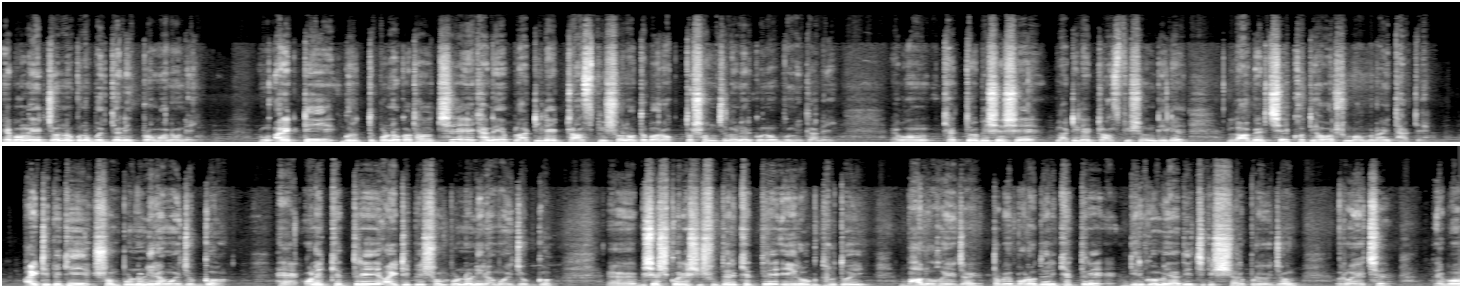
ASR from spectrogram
এবং এর জন্য কোনো বৈজ্ঞানিক প্রমাণও নেই। এবং আরেকটি গুরুত্বপূর্ণ কথা হচ্ছে, এখানে প্লাটিলেট ট্রান্সফিউশন অথবা রক্ত সঞ্চালনের কোনো ভূমিকা নেই। এবং ক্ষেত্র বিশেষে প্লাটিলেট ট্রান্সফিউশন দিলে লাভের চেয়ে ক্ষতি হওয়ার সম্ভাবনাই থাকে। আইটিপি কি সম্পূর্ণ নিরাময়যোগ্য? হ্যাঁ অনেক ক্ষেত্রে আইটিপি সম্পূর্ণ নিরাময়যোগ্য। বিশেষ করে শিশুদের ক্ষেত্রে এই রোগ দ্রুতই ভালো হয়ে যায়। তবে বড়দের ক্ষেত্রে দীর্ঘমেয়াদী চিকিৎসার প্রয়োজন রয়েছে এবং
